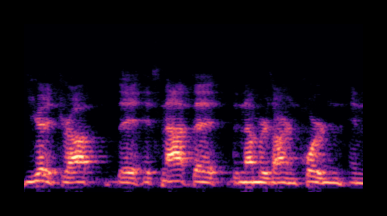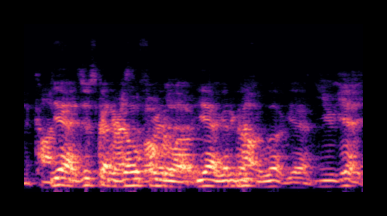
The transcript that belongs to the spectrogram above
You gotta drop the. It's not that the numbers aren't important in the context. Yeah, just gotta go for overload. the yeah, gotta go No. for the look. Yeah. You yeah,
